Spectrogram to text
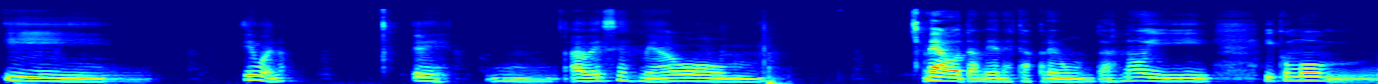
Y, y bueno, mm, a veces me hago me hago también estas preguntas, ¿no? Y, como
